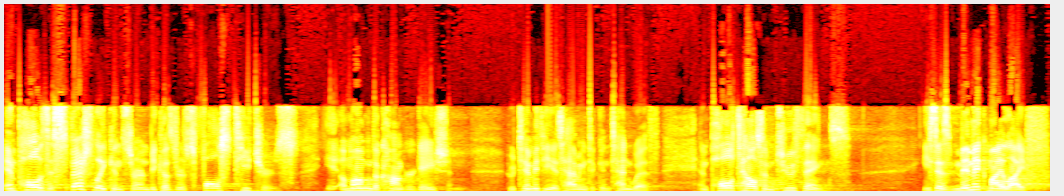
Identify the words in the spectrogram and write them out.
And Paul is especially concerned because there's false teachers among the congregation who Timothy is having to contend with. And Paul tells him two things. He says, Mimic my life.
